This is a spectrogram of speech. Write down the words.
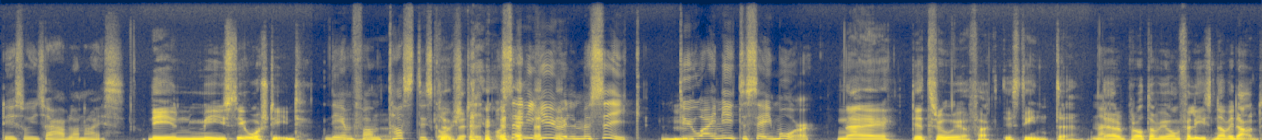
Det är så jävla nice. Det är en mysig årstid. Det är en fantastisk klart. årstid. Och sen julmusik. Do I need to say more? Nej, det tror jag faktiskt inte. Nej. Där pratar vi om Feliz Navidad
